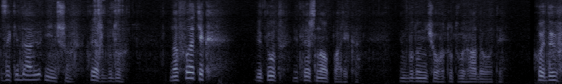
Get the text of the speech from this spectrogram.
закидаю іншу. Теж буду на флетик і тут, і теж на опаріка. Не буду нічого тут вигадувати. Ходив,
